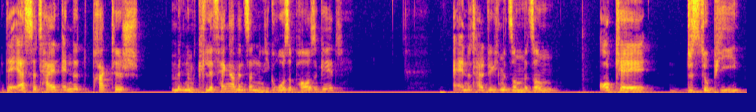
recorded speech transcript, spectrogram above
der erste Teil endet praktisch mit einem Cliffhanger, wenn es dann in die große Pause geht. Er endet halt wirklich mit so, mit so einem Okay, Dystopie.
